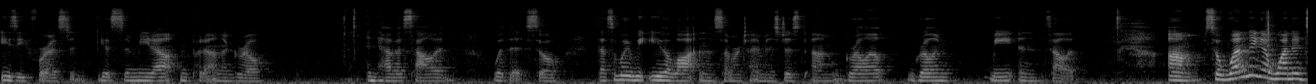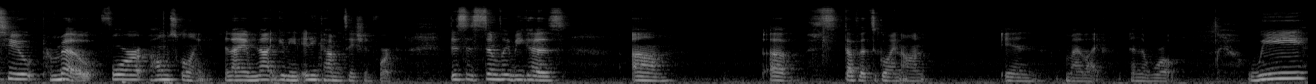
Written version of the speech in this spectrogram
easy for us to get some meat out and put it on the grill and have a salad with it. So that's the way we eat a lot in the summertime is just um, grill, grilling meat and salad. Um, so one thing I wanted to promote for homeschooling, and I am not getting any compensation for it. This is simply because um, of stuff that's going on in my life and the world. We,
